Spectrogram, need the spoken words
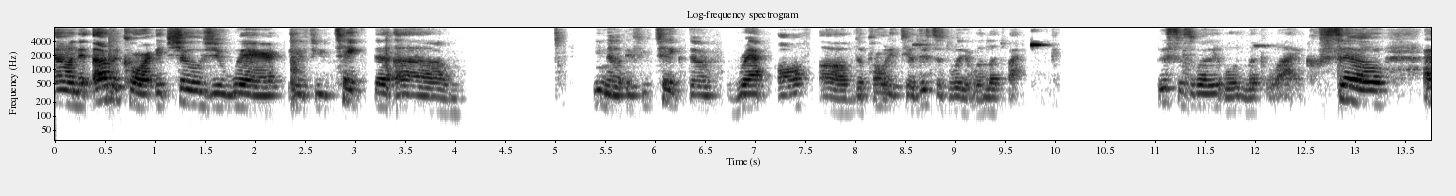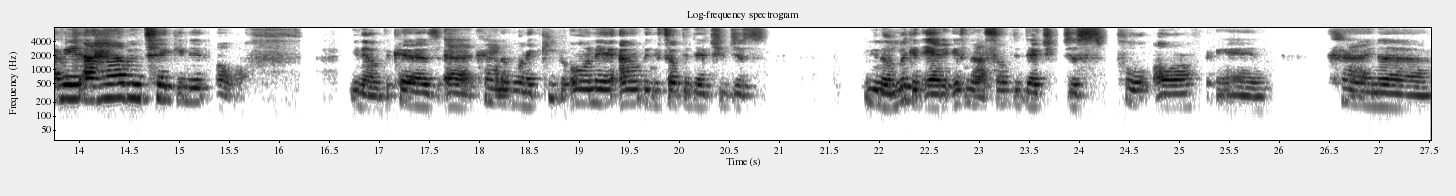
on the other card, it shows you where if you take the, um, you know, if you take the wrap off of the ponytail, this is what it would look like. This is what it will look like. So, I mean, I haven't taken it off you know, because I kind of want to keep it on there. I don't think it's something that you just, you know, looking at it, it's not something that you just pull off and kind of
